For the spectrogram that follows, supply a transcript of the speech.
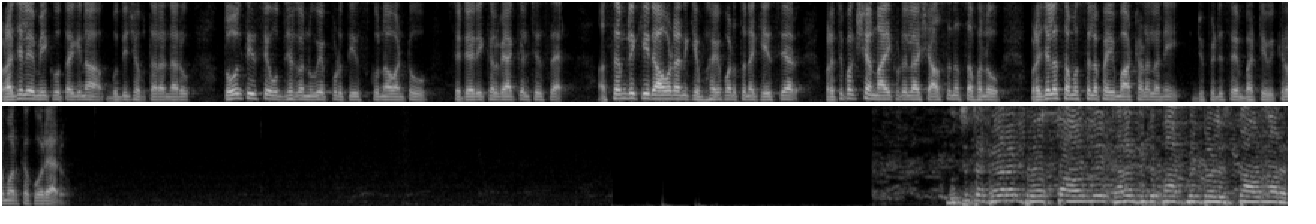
ప్రజలే మీకు తగిన బుద్ధి చెబుతారన్నారు. తోలు తీసే ఉద్యోగం నువ్వెప్పుడు తీసుకున్నావంటూ సెటేరికల్ వ్యాఖ్యలు చేశారు. అసెంబ్లీకి రావడానికి భయపడుతున్న కేసీఆర్ ప్రతిపక్ష నాయకుడిలా శాసనసభలో ప్రజల సమస్యలపై మాట్లాడాలని డిప్యూటీ సీఎం భట్టి విక్రమార్క కోరారు. ఉచిత కరెంటు వస్తా ఉంది కరెంట్ డిపార్ట్మెంట్ వాళ్ళు ఇస్తా ఉన్నారు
